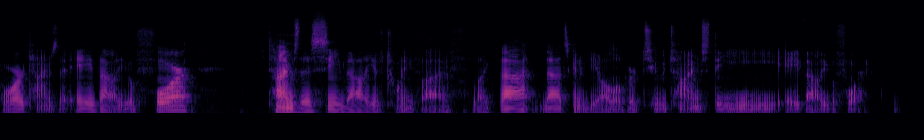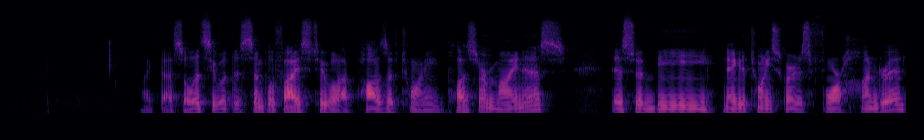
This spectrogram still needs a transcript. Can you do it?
4 times the a value of 4 times the c value of 25, like that. That's going to be all over 2 times the a value of 4, like that. So let's see what this simplifies to. We'll have positive 20 plus or minus, this would be negative 20 squared is 400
